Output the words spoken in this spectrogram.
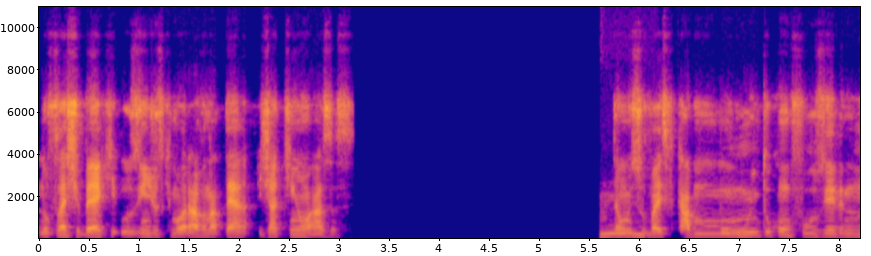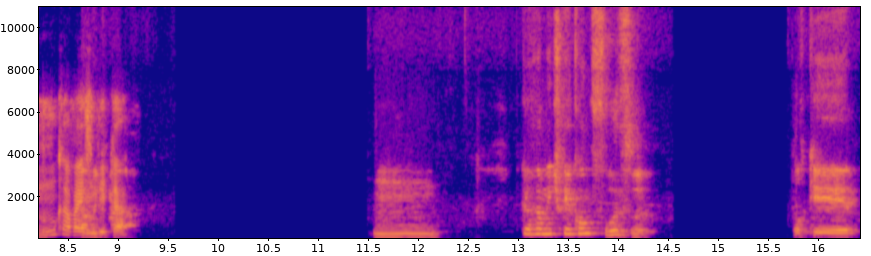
no flashback, os índios que moravam na Terra já tinham asas. Então isso Hum, vai ficar muito confuso e ele nunca vai Tá muito explicar. Hum, eu realmente fiquei confuso. Porque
